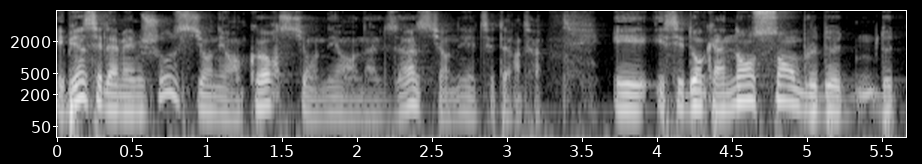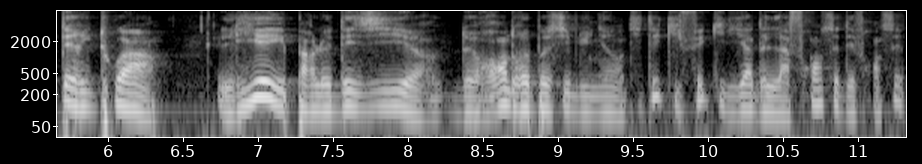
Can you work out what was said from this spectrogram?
Eh bien, c'est la même chose si on est en Corse, si on est en Alsace, si on est, etc. Et, c'est donc un ensemble de, territoires liés par le désir de rendre possible une identité qui fait qu'il y a de la France et des Français.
